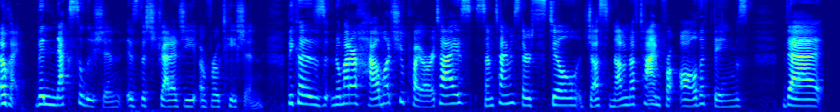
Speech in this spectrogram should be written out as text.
Okay, the next solution is the strategy of rotation. Because no matter how much you prioritize, sometimes there's still just not enough time for all the things that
